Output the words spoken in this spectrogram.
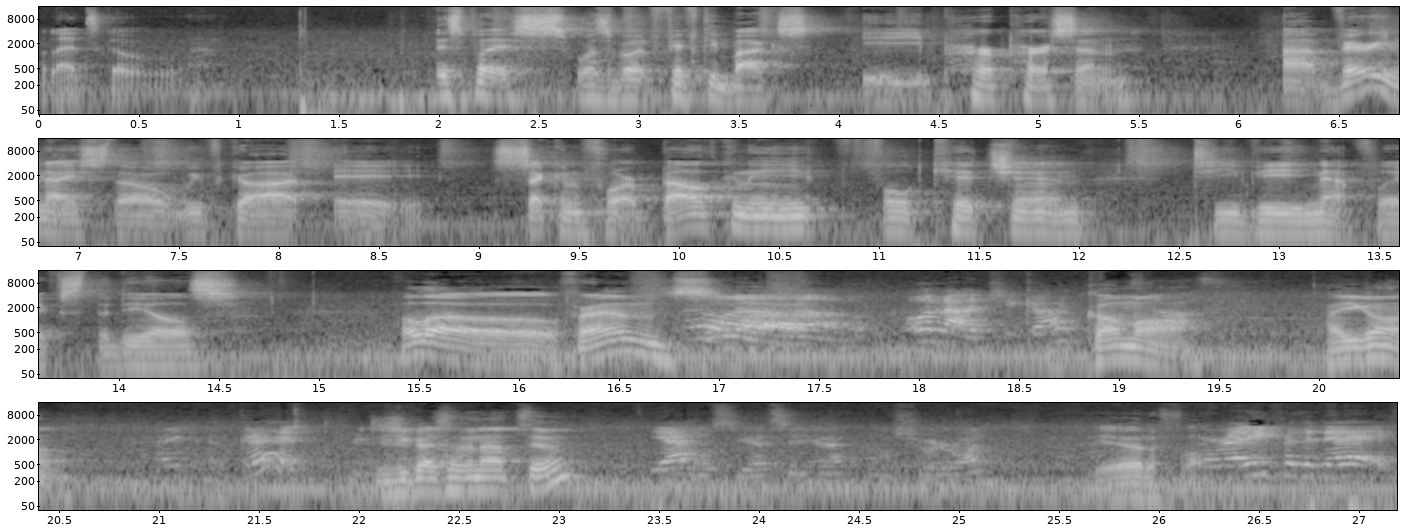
Let's go. This place was about 50 bucks e- per person. Uh, very nice though. We've got a second floor balcony, full kitchen, TV, Netflix, the deals. Hello, friends. Hola. Hola, chica. Come on. How you going? Good. Did you guys have a nap too? Yeah. siesta, yeah, a little shorter one. Beautiful. We're ready for the day.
